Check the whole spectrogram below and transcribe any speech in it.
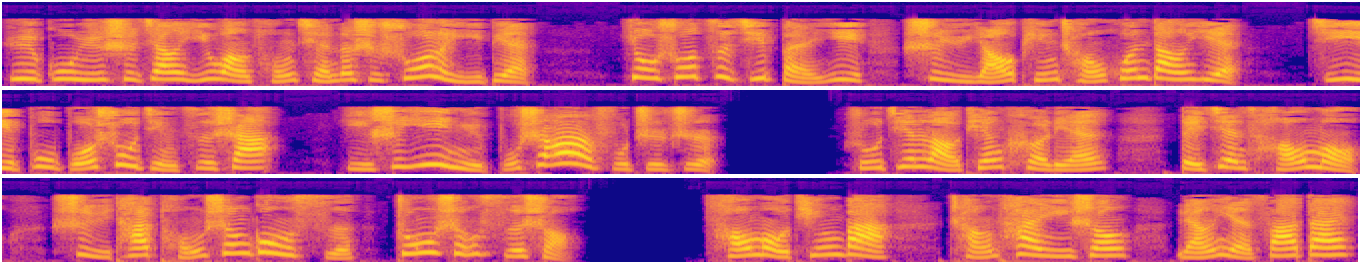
玉姑于是将以往从前的事说了一遍，又说自己本意是与姚平成婚当夜，即以布帛束颈自杀，已是一女不是二夫之志。如今老天可怜，得见曹某，是与他同生共死，终生厮守。曹某听罢，长叹一声，两眼发呆，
